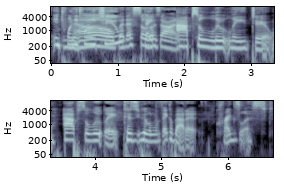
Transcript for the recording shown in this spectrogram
in 2022. No, but that still They goes on. Absolutely do. Absolutely. Because people don't think about it. Craigslist.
